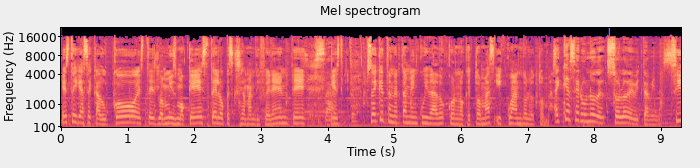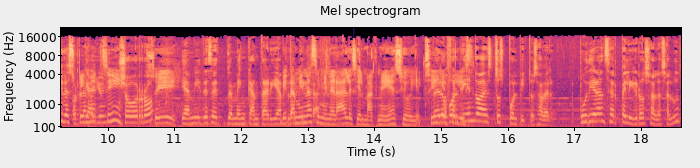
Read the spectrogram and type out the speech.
este ya se caducó, este es lo mismo que este, lo que se llaman diferente. Este, entonces hay que tener también cuidado con lo que tomas y cuándo lo tomas. Hay que hacer uno de, solo de vitaminas. Sí, de suplementos. Sí, chorro. Sí. Y a mí de ese, me encantaría. Vitaminas y minerales y el magnesio y el. Sí, Pero volviendo a estos polvitos, a ver, pudieran ser peligrosos a la salud.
